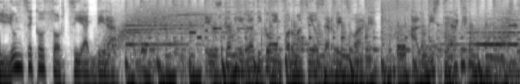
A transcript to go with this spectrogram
Iluntzeko zortziak dira. Euskadi Irratiko Informazio Zerbitzuak. Albisteak.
